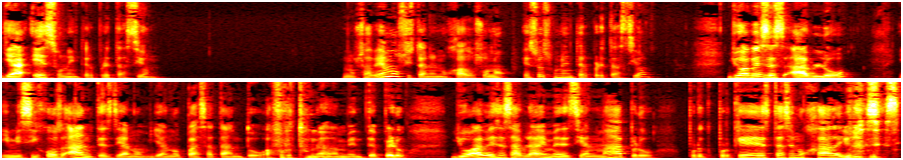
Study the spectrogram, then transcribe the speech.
ya es una interpretación. No sabemos si están enojados o no. Eso es una interpretación. Yo a veces hablo y mis hijos antes, ya no, ya no pasa tanto, afortunadamente, pero yo a veces hablaba y me decían, ma, pero ¿por, qué estás enojada? Y yo les decía,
